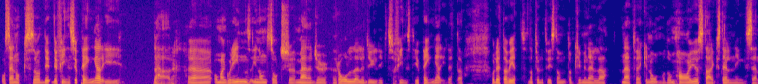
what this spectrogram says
och sen också, det, det, finns ju pengar i det här. Eh, om man går in i någon sorts managerroll eller dylikt så finns det ju pengar i detta. Och detta vet naturligtvis de, de kriminella nätverken om och de har ju stark ställning sen,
